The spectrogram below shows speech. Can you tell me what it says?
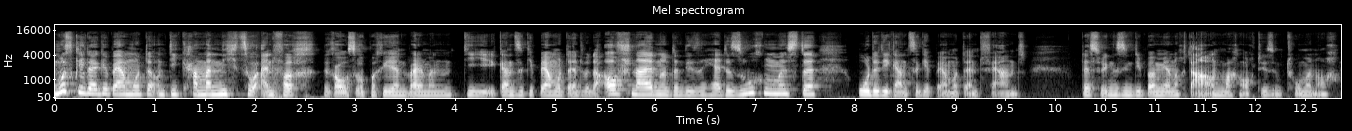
Muskel der Gebärmutter und die kann man nicht so einfach rausoperieren, weil man die ganze Gebärmutter entweder aufschneiden und dann diese Herde suchen müsste oder die ganze Gebärmutter entfernt. Deswegen sind die bei mir noch da und machen auch die Symptome noch.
